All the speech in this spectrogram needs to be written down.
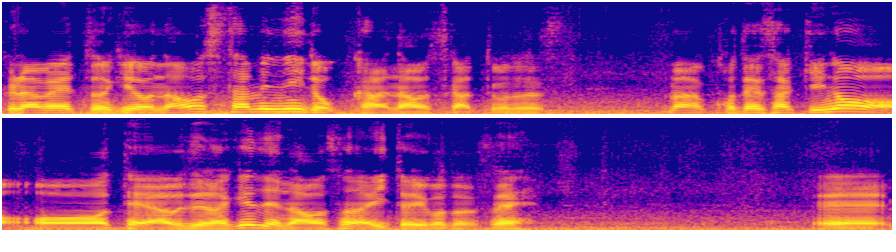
クラブヘッドの軌道を直すためにどっから直すかってことですまあ、小手先の手や腕だけで直さないということですね。え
